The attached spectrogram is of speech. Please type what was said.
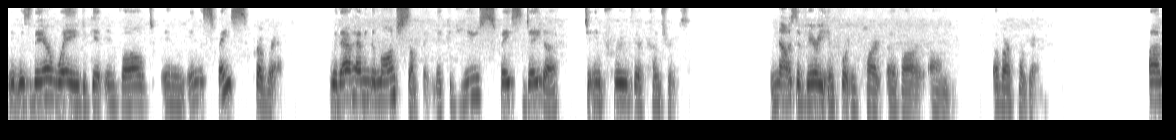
it was their way to get involved in, in the space program without having to launch something. They could use space data to improve their countries. And that was a very important part of our, um, of our program. Um,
